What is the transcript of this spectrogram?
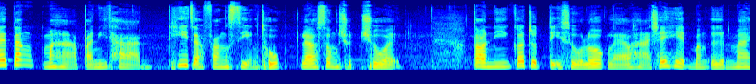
ได้ตั้งมหาปณิธานที่จะฟังเสียงทุกข์แล้วทรงฉุดช่วย ตอนนี้ก็จุติสู่โลกแล้วหาใช่เหตุบังเอิญไม่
